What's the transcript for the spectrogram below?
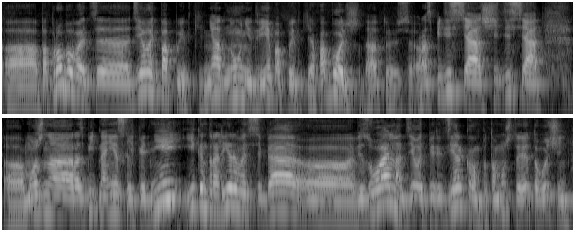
э, попробовать э, делать попытки. Не одну, не две попытки, а побольше. Да? То есть раз 50, 60. Э, можно разбить на несколько дней и контролировать себя э, визуально, делать перед зеркалом, потому что это очень...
